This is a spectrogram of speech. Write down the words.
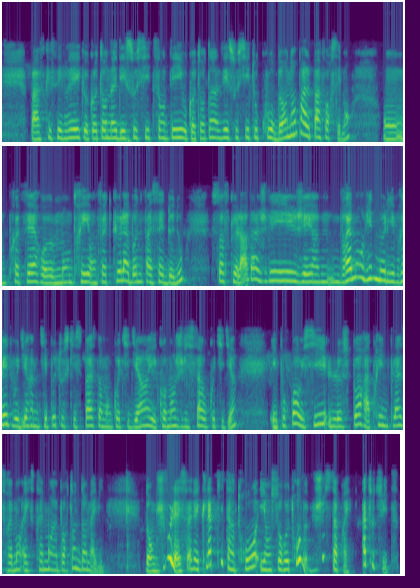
parce que c'est vrai que quand on a des soucis de santé ou quand on a des soucis tout court, ben on n'en parle pas forcément. On préfère euh, montrer en fait que la bonne facette de nous. Sauf que là, vais, j'ai euh, vraiment envie de me livrer, de vous dire un petit peu tout ce qui se passe dans mon quotidien et comment je vis ça au quotidien. Et pourquoi aussi le sport a pris une place vraiment extrêmement importante dans ma vie. Donc je vous laisse avec la petite intro et on se retrouve juste après. À tout de suite.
